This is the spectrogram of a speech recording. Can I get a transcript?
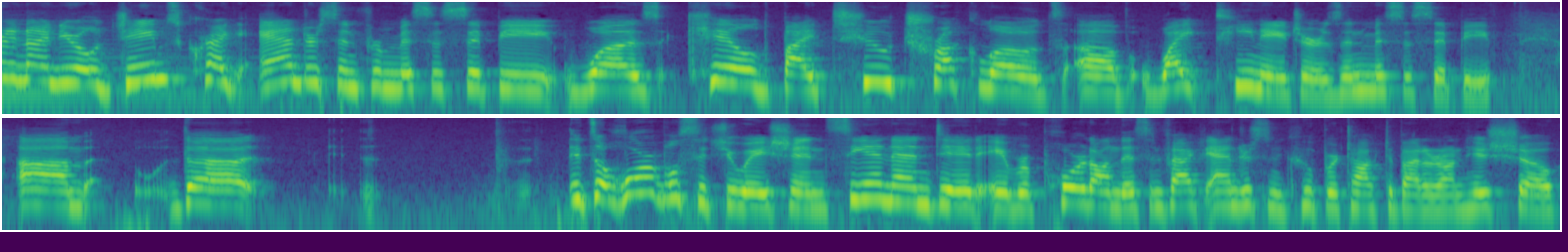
49 year old James Craig Anderson from Mississippi was killed by two truckloads of white teenagers in Mississippi. Um, the it's a horrible situation. CNN did a report on this. In fact, Anderson Cooper talked about it on his show.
